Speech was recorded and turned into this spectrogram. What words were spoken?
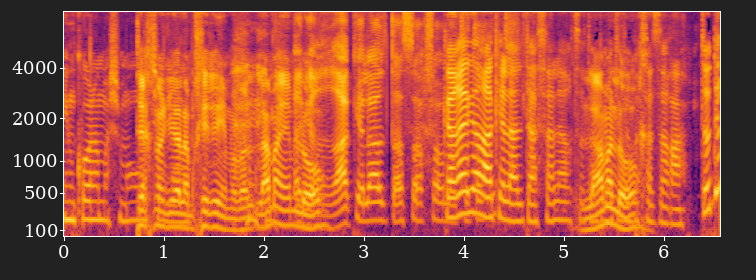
עם כל המשמעות תכף נגיע. למחירים, אבל למה הם רגע, לא? רק אל על טסה עכשיו? כרגע לארצות רק? אל על טסה לארצות הברית למה לא? ובחזרה. אתה יודע,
